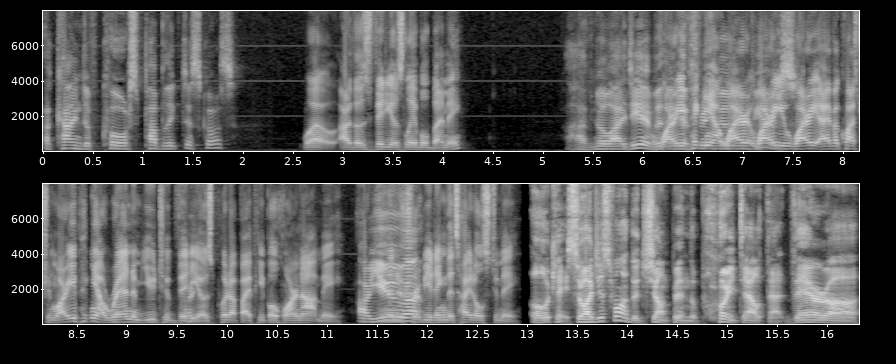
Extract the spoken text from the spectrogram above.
a kind of coarse public discourse? Well, are those videos labeled by me? I have no idea. why are you picking out? Why are, why are, you? Why are you? I have a question. Why are you picking out random YouTube videos you, put up by people who are not me? Are you and then uh, attributing uh, the titles to me? Okay, so I just wanted to jump in to point out that there, uh,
